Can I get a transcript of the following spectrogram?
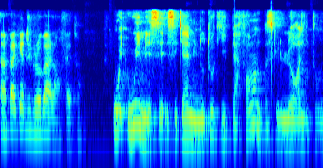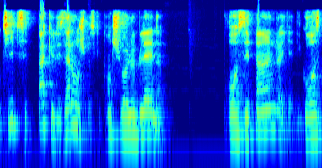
un package global en fait. Oui, oui mais c'est quand même une auto qui est performante parce que le rallye de type, c'est pas que des allonges. Parce que quand tu vois le Blaine, grosses épingles, il y a des grosses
